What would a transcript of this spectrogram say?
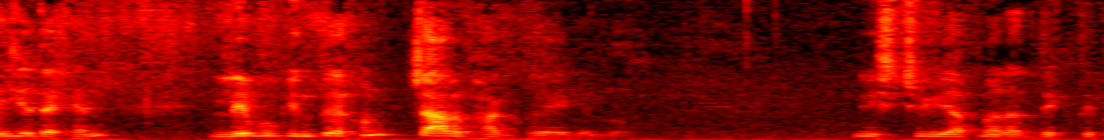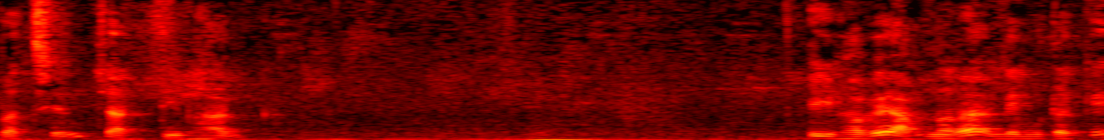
এই যে দেখেন, লেবু কিন্তু এখন চার ভাগ হয়ে গেল। নিশ্চয়ই আপনারা দেখতে পাচ্ছেন চারটি ভাগ। এইভাবে আপনারা লেবুটাকে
